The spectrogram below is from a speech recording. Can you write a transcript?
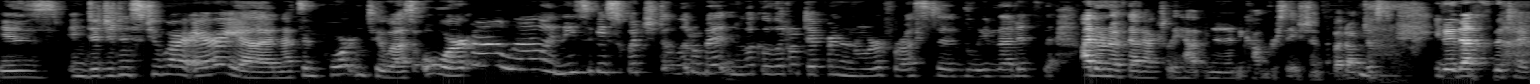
is indigenous to our area and that's important to us or oh it needs to be switched a little bit and look a little different in order for us to believe that it's the, i don't know if that actually happened in any conversations but i'm just you know that's the type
